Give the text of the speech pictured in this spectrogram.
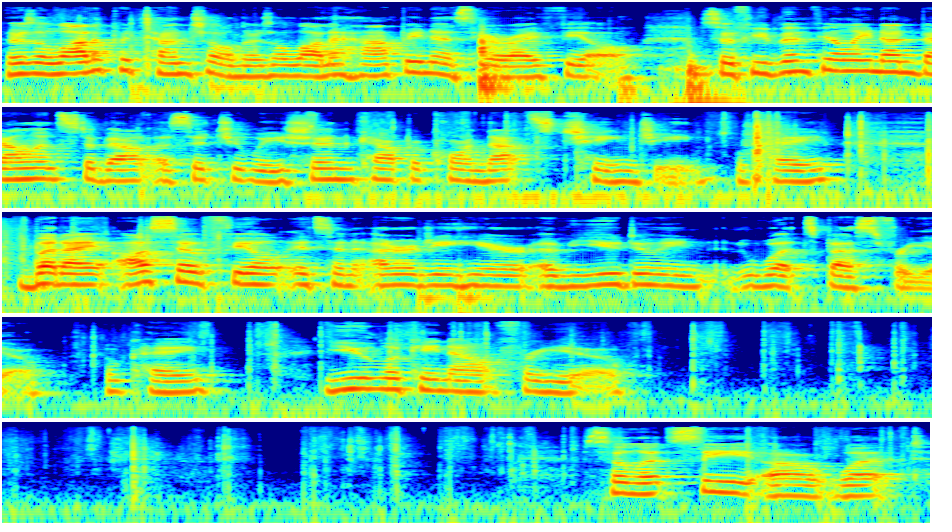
there's a lot of potential and there's a lot of happiness here, I feel. So if you've been feeling unbalanced about a situation, Capricorn, that's changing, okay? But I also feel it's an energy here of you doing what's best for you, okay? You looking out for you. So let's see uh, what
